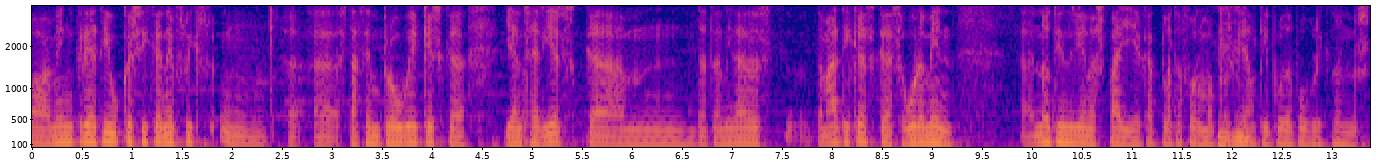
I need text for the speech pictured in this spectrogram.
l'element creatiu que sí que Netflix mm, eh, eh, està fent prou bé, que és que hi ha sèries que amb determinades temàtiques que segurament eh, no tindrien espai a cap plataforma perquè Mhm. el tipus de públic doncs,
